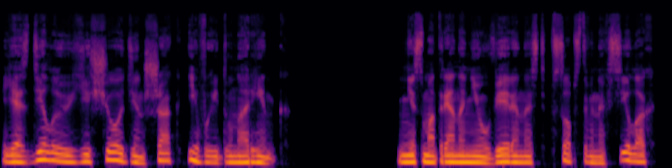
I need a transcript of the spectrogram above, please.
я сделаю еще один шаг и выйду на ринг. Несмотря на неуверенность в собственных силах,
